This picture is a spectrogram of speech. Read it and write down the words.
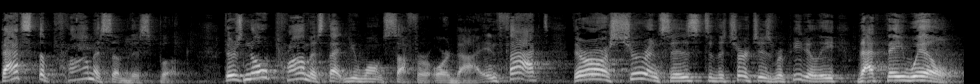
That's the promise of this book. There's no promise that you won't suffer or die. In fact, there are assurances to the churches repeatedly that they will.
